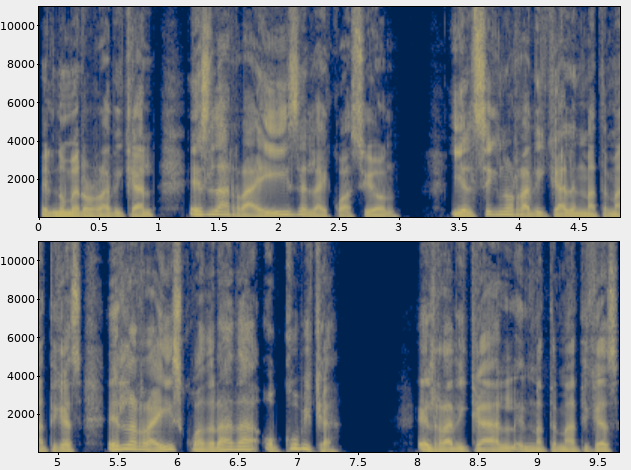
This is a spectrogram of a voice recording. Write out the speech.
el número radical es la raíz de la ecuación, y el signo radical en matemáticas es la raíz cuadrada o cúbica. El radical en matemáticas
